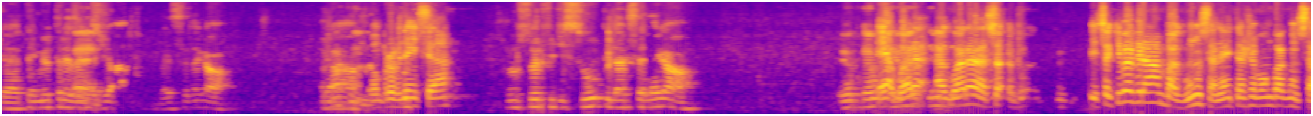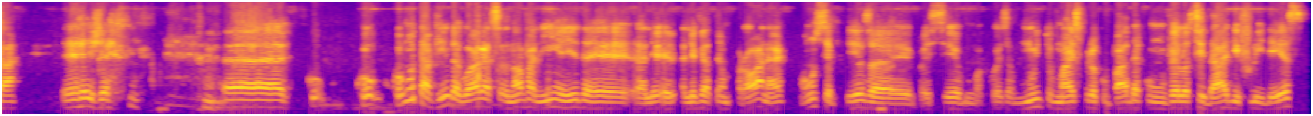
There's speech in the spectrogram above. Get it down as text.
Que é, tem 1300 é. já. Vai ser legal. É Vamos providenciar. Um surf de sup deve ser legal. Eu, eu, é, agora, eu, agora só, isso aqui vai virar uma bagunça, né? Então já vamos bagunçar. É, já, é, como está vindo agora essa nova linha aí da a Leviathan Pro, né? Com certeza vai ser uma coisa muito mais preocupada com velocidade e fluidez.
